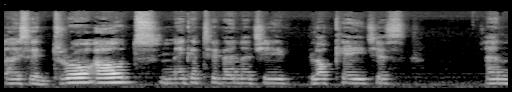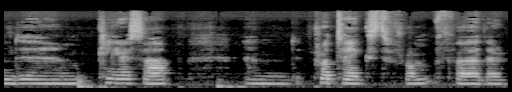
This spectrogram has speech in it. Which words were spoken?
I say draw out negative energy blockages and um, clears up and protects from further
